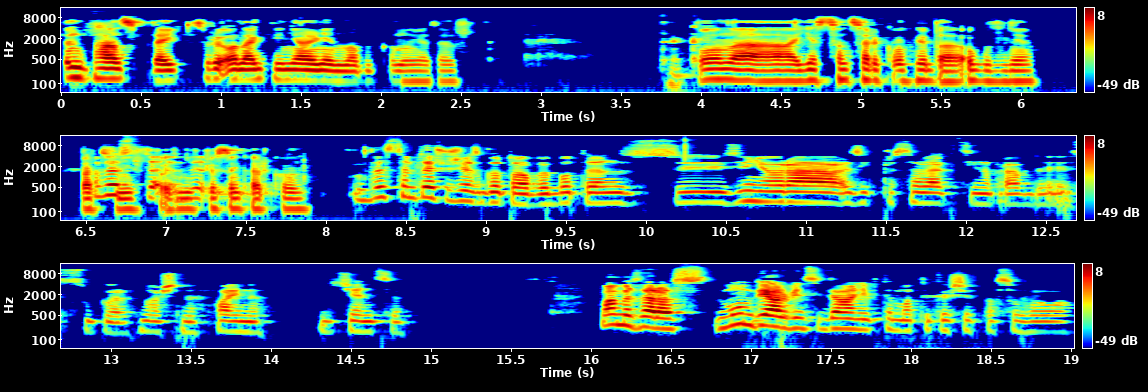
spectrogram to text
ten Dance Break, który ona genialnie no, wykonuje też. Tak. Bo ona jest tancerką chyba ogólnie. Bardziej niż, wysta- niż wy- piosenkarką. Występ też już jest gotowy, bo ten z, z juniora, z ich preselekcji naprawdę jest super, nośny, fajny, dziecięcy. Mamy zaraz mundial, więc idealnie w tematykę się wpasowała.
